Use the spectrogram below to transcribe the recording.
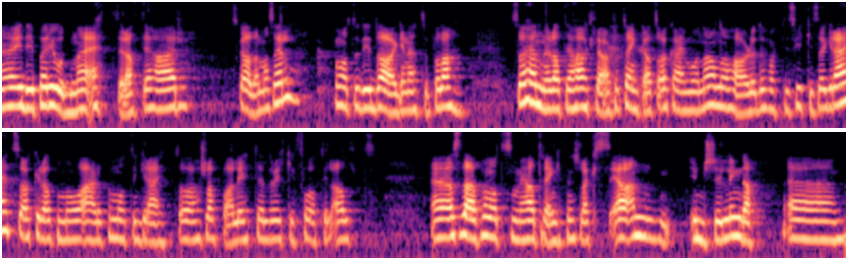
I de periodene etter at jeg har skada meg selv, på en måte de dagene etterpå, da, så hender det at jeg har klart å tenke at OK, Mona, nå har du det faktisk ikke så greit, så akkurat nå er det på en måte greit å slappe av litt eller å ikke få til alt. Uh, så det er på en måte som jeg har trengt en slags ja, en unnskyldning, da. Uh,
